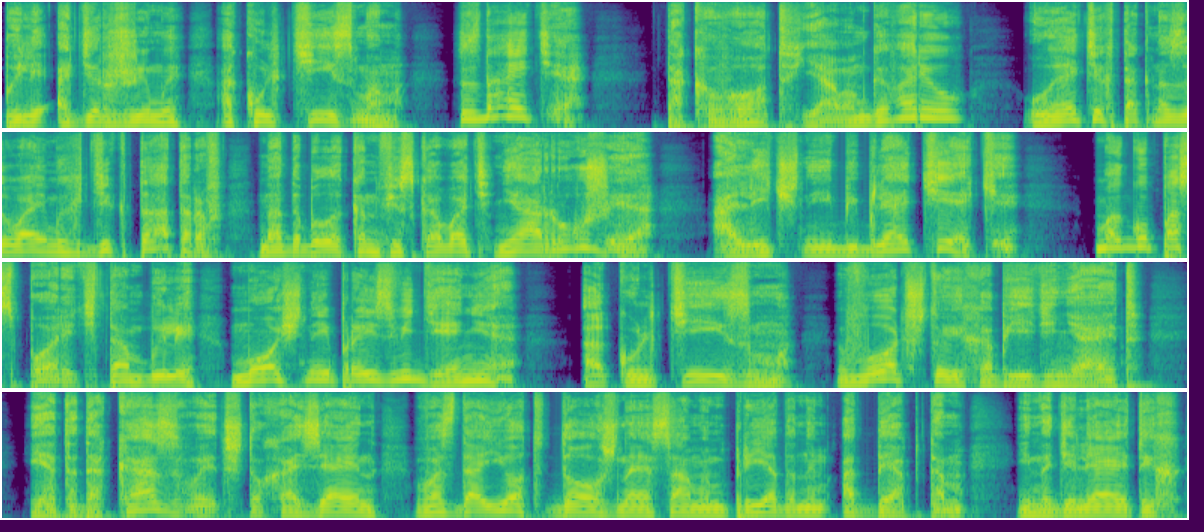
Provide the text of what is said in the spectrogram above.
были одержимы оккультизмом. Знаете? Так вот, я вам говорю, у этих так называемых диктаторов надо было конфисковать не оружие, а личные библиотеки — Могу поспорить, там были мощные произведения. Оккультизм — вот что их объединяет. И это доказывает, что хозяин воздает должное самым преданным адептам и наделяет их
